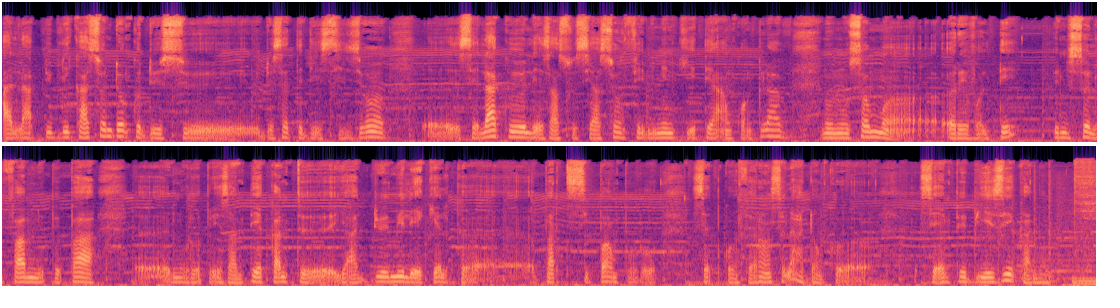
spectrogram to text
à la publication donc de, ce, de cette décision, euh, c'est là que les associations féminines qui étaient en conclave, nous nous sommes euh, révoltés. Une seule femme ne peut pas euh, nous représenter quand il y a 2000 et quelques participants pour cette conférence-là. Donc c'est un peu biaisé quand même.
